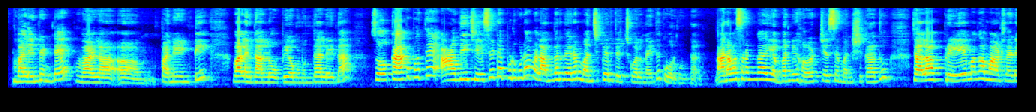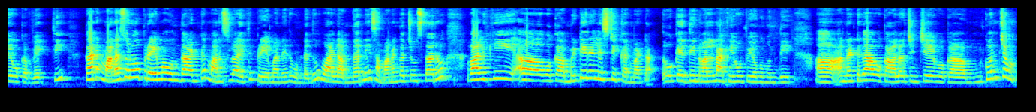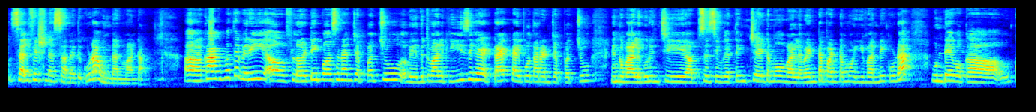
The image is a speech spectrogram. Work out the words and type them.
వాళ్ళు ఏంటంటే వాళ్ళ పనేంటి? వాళ్ళకి దానిలో ఉపయోగం ఉందా లేదా? సో కాకపోతే అది చేసేటప్పుడు కూడా వాళ్ళందరి దగ్గర మంచి పేరు తెచ్చుకోవాలని అయితే కోరుకుంటారు. అనవసరంగా ఎవరిని హర్ట్ చేసే మనిషి కాదు. చాలా ప్రేమగా మాట్లాడే ఒక వ్యక్తి. కానీ మనసులో ప్రేమ ఉందా అంటే మనసులో అయితే ప్రేమ అనేది ఉండదు. వాళ్ళందరినీ సమానంగా చూస్తారు. వాళ్ళకి ఒక మెటీరియలిస్టిక్ అనమాట ఓకే దీనివల్ల నాకు ఏం ఉపయోగం ఉంది? అన్నట్టుగా ఒక ఆలోచించే ఒక కొంచెం సెల్ఫిష్నెస్ అనేది కూడా ఉందన్నమాట. కాకపోతే వెరీ ఫ్లర్టీ పర్సన్ అని చెప్పొచ్చు ఎదుటి వాళ్ళకి ఈజీగా అట్రాక్ట్ అయిపోతారని చెప్పొచ్చు. ఇంకా వాళ్ళ గురించి అబ్సెసివ్గా థింక్ చేయటము వాళ్ళ వెంట పడటము ఇవన్నీ కూడా ఉండే ఒక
